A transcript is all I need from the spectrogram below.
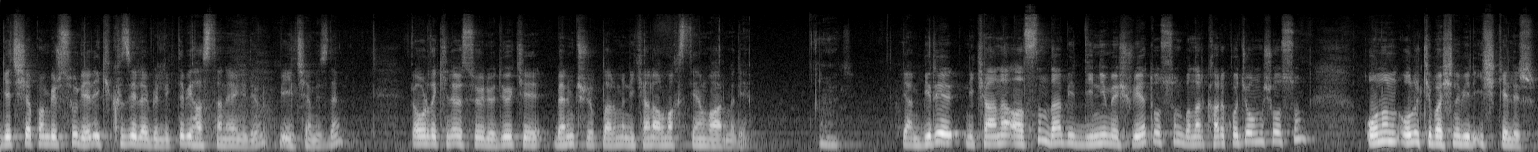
geçiş yapan bir Suriyeli iki kızıyla birlikte bir hastaneye gidiyor bir ilçemizde. Ve oradakilere söylüyor. Diyor ki benim çocuklarımın nikahını almak isteyen var mı diye. Evet. Yani biri nikahını alsın da bir dini meşruiyet olsun. Bunlar karı koca olmuş olsun. Onun olur ki başına bir iş gelir.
